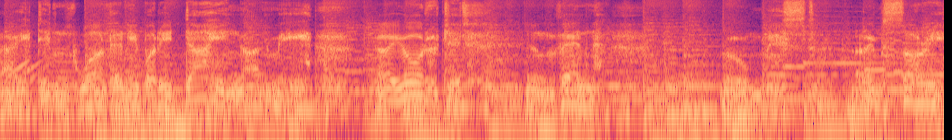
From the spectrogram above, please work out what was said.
I didn't want anybody dying on me. I ordered it, and then... Oh, Mist, I'm sorry.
